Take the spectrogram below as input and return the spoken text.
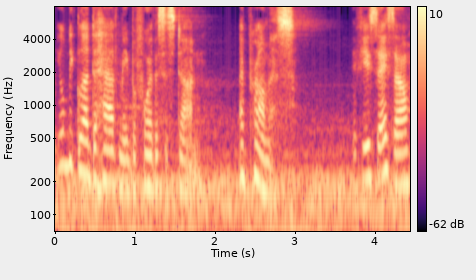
You'll be glad to have me before this is done. I promise. If you say so.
